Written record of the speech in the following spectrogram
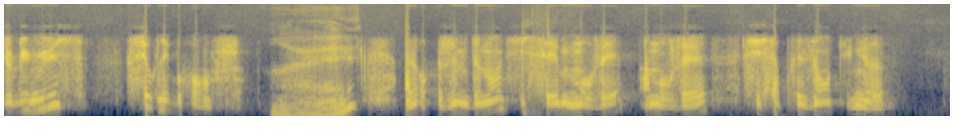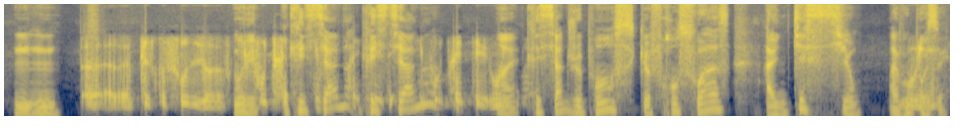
de l'humus sur les branches. Ouais. Alors, je me demande si c'est mauvais, pas mauvais, si ça présente une Mhm. euh, quelque chose de qu'il Oui. faut traiter. Christiane, qu'il faut traiter, Christiane qu'il faut traiter, oui. Ouais. Christiane, je pense que Françoise a une question à vous Oui. poser.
